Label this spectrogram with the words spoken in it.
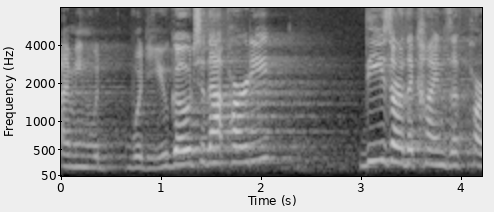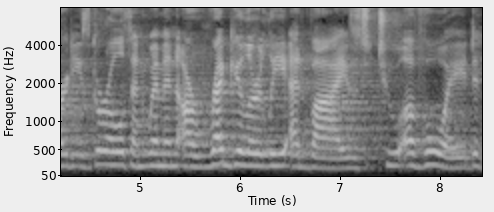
I mean, would, would you go to that party? These are the kinds of parties girls and women are regularly advised to avoid.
